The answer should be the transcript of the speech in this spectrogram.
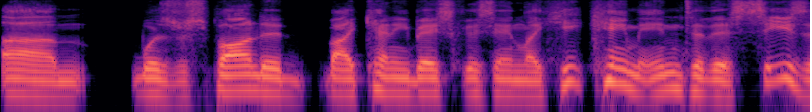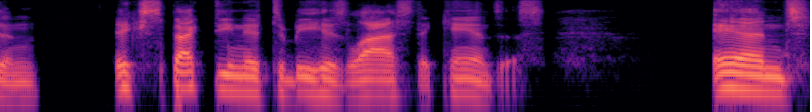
um, was responded by Kenny basically saying like he came into this season expecting it to be his last at Kansas. And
